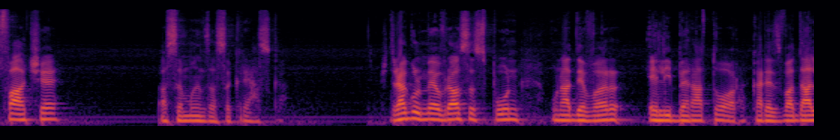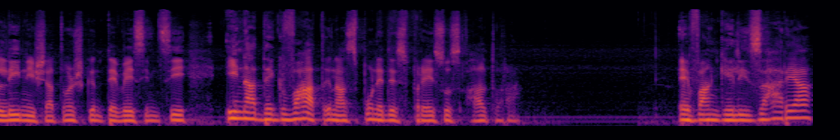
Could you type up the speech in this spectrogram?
face a sămânța să crească. Și dragul meu, vreau să spun un adevăr eliberator, care îți va da liniște atunci când te vei simți inadecvat în a spune despre Isus altora. Evangelizarea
